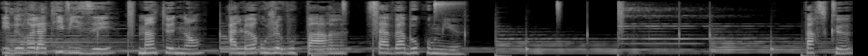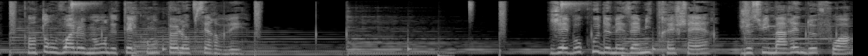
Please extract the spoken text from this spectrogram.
Et de relativiser, maintenant, à l'heure où je vous parle, ça va beaucoup mieux. Parce que, quand on voit le monde tel qu'on peut l'observer. J'ai beaucoup de mes amis très chers, je suis marraine deux fois,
